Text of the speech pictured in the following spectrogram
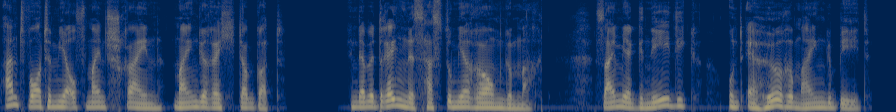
Antworte mir auf mein Schreien, mein gerechter Gott. In der Bedrängnis hast du mir Raum gemacht sei mir gnädig und erhöre mein Gebet.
